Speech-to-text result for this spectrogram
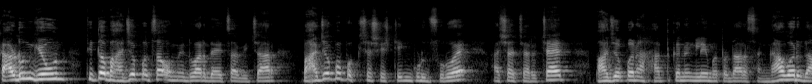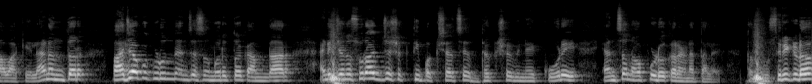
काढून घेऊन तिथं भाजपचा उमेदवार द्यायचा विचार भाजप पक्षश्रेष्ठींकडून सुरू आहे अशा चर्चा आहेत. भाजपनं हातकणंगले मतदारसंघावर दावा केल्यानंतर भाजपकडून त्यांचे समर्थक आमदार आणि जनसुराज्य शक्ती पक्षाचे अध्यक्ष विनय कोरे यांचं नाव पुढं करण्यात आलं आहे तर दुसरीकडं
